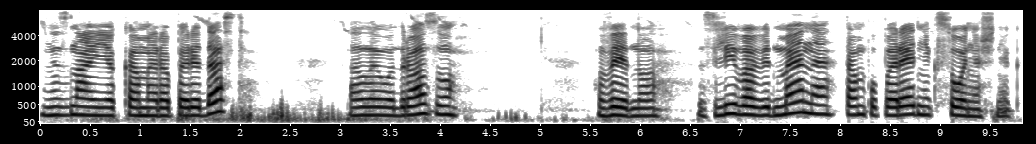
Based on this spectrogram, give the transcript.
Не знаю, як камера передасть, але одразу видно, зліва від мене там попередник соняшник.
